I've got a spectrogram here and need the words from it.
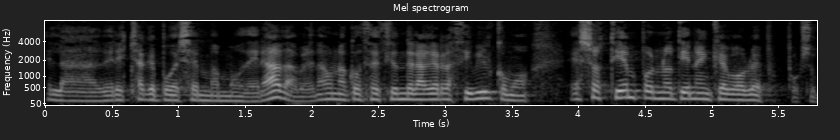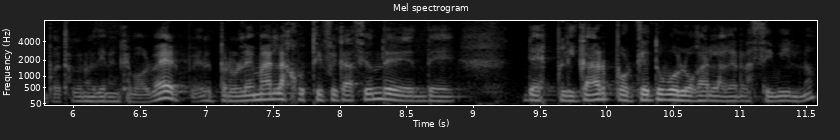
en la derecha que puede ser más moderada, ¿verdad? Una concepción de la guerra civil como esos tiempos no tienen que volver. Pues por supuesto que no tienen que volver. El problema es la justificación de, explicar por qué tuvo lugar la guerra civil, ¿no?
